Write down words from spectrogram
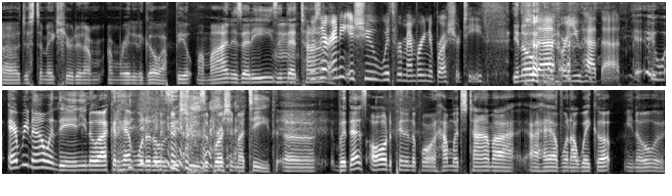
uh, just to make sure that I'm I'm ready to go. I feel my mind is at ease at that Mm. time. Was there any issue with remembering to brush your teeth? you know that or you had that? Every now and then, you know, I could have one of those issues of brushing my teeth. Uh, but that's all dependent upon how much time I, I have when I wake up, you know. Uh,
